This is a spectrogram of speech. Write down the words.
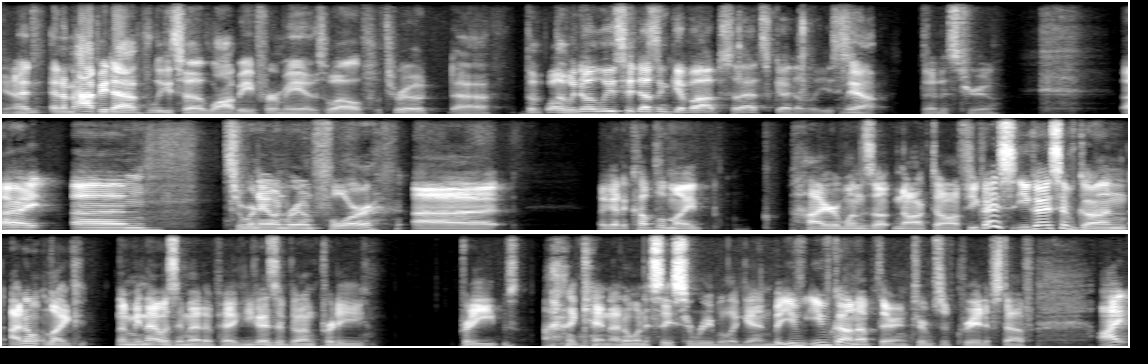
Yeah. And and I'm happy to have Lisa lobby for me as well throughout uh, the. Well, the... we know Lisa doesn't give up, so that's good at least. Yeah, that is true. All right. Um. So we're now in round four. Uh, I got a couple of my higher ones up knocked off. You guys, you guys have gone. I don't like. I mean, that was a meta pick. You guys have gone pretty pretty again i don't want to say cerebral again but you've, you've gone up there in terms of creative stuff i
